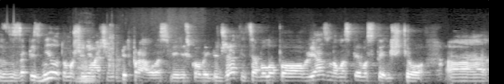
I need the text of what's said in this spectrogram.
запізніло, тому що Німеччина підправила свій військовий бюджет, і це було пов'язано властиво з тим, що. е,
